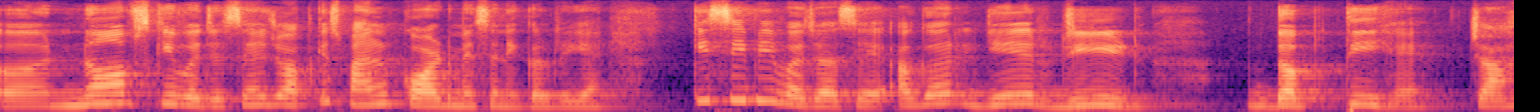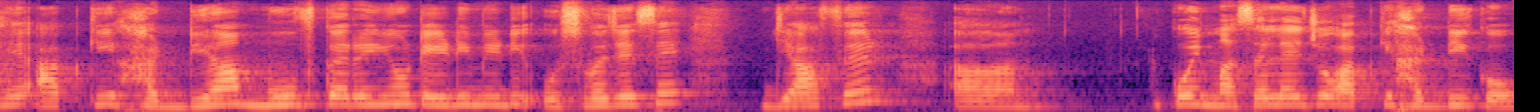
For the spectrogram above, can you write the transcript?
नर्व्स की वजह से है जो आपके स्पाइनल कॉर्ड में से निकल रही है। किसी भी वजह से अगर ये रीढ़ दबती है, चाहे आपकी हड्डियाँ मूव कर रही हों टेढ़ी मेढ़ी उस वजह से, या फिर कोई मसल है जो आपकी हड्डी को,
